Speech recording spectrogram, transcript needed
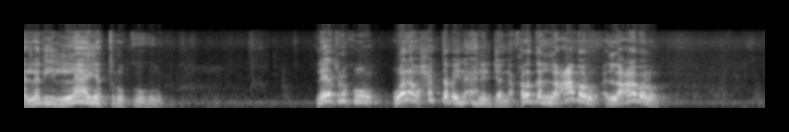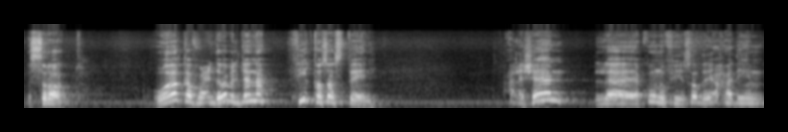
الذي لا يتركه. لا يتركه ولو حتى بين أهل الجنة. خلاص ده اللي عبروا اللي عبروا الصراط. ووقفوا عند باب الجنة في قصص تاني. علشان لا يكون في صدر أحدهم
